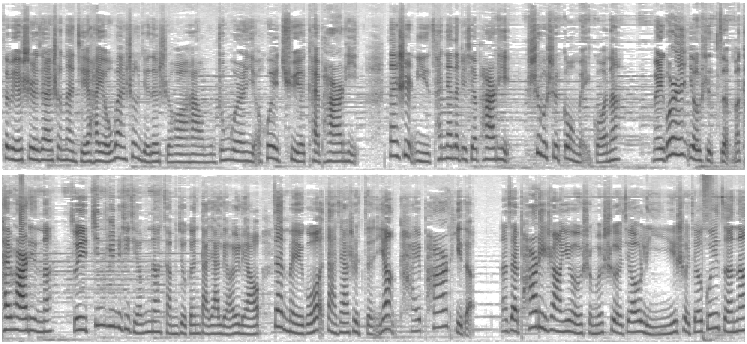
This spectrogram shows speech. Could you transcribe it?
特别是在圣诞节还有万圣节的时候哈，我们中国人也会去开 party。但是你参加的这些 party 是不是够美国呢？美国人又是怎么开 party 的呢？所以今天这期节目呢，咱们就跟大家聊一聊，在美国大家是怎样开 party 的。那在 party 上又有什么社交礼仪、社交规则呢？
